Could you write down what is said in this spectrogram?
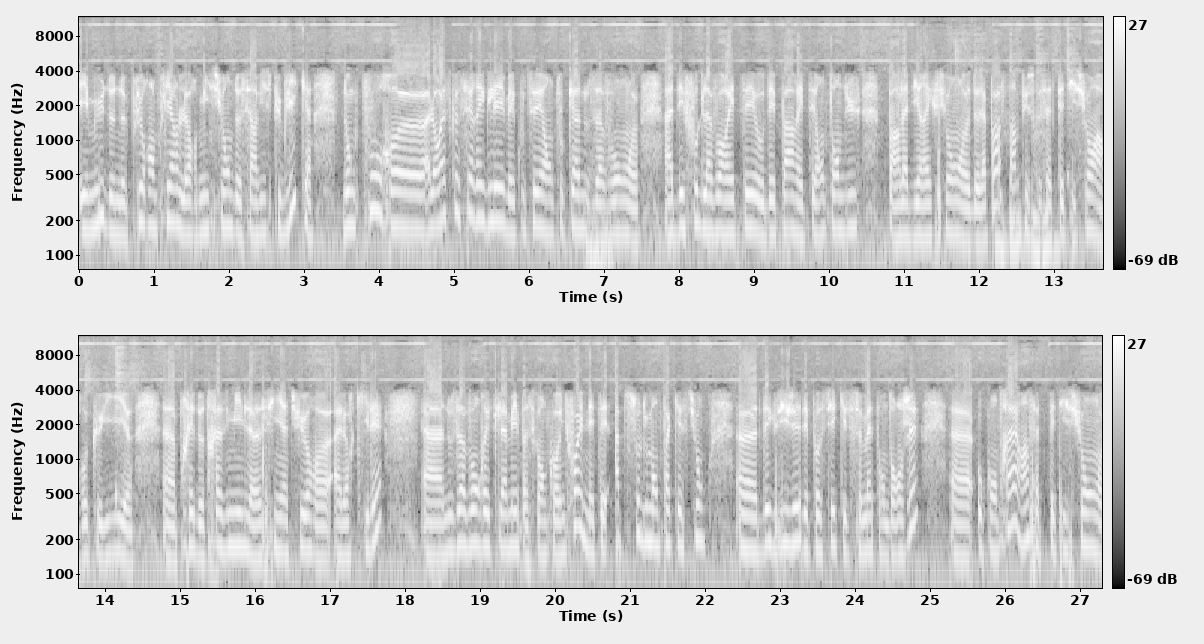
émus de ne plus remplir leur mission de service public. Donc pour, alors est-ce que c'est réglé? Ben, écoutez, en tout cas, nous avons, à défaut de l'avoir été au départ été entendu par la direction euh, de la Poste, hein, puisque cette pétition a recueilli euh, près de 13 000 signatures euh, à qu'il est. nous avons réclamé, parce qu'encore une fois, il n'était absolument pas question d'exiger des postiers qu'ils se mettent en danger. au contraire, hein, cette pétition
